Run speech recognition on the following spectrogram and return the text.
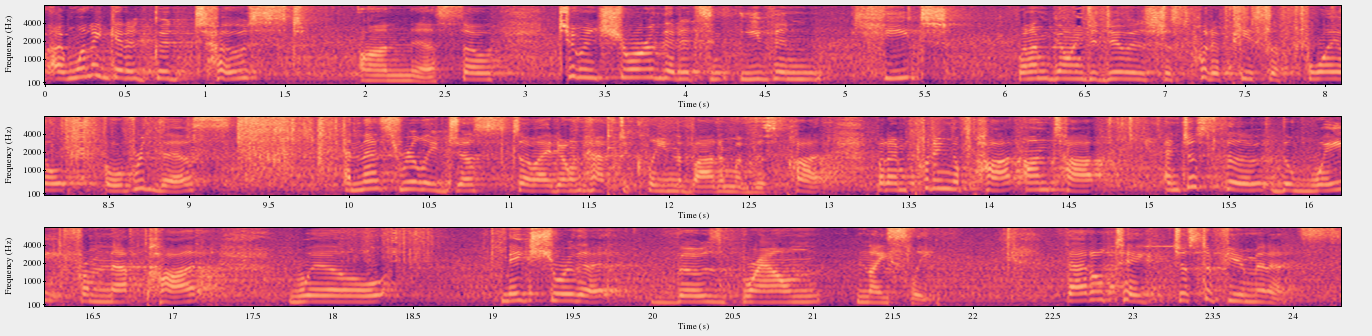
I want to get a good toast on this. So to ensure that it's an even heat, what I'm going to do is just put a piece of foil over this. And that's really just so I don't have to clean the bottom of this pot. But I'm putting a pot on top and just the, the weight from that pot will make sure that those brown nicely. That'll take just a few minutes.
